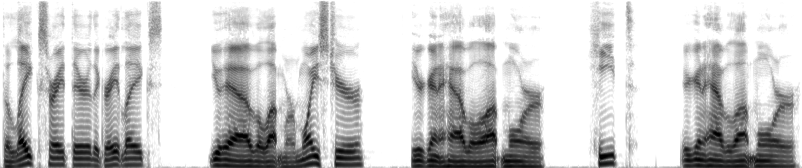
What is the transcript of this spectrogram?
the lakes right there, the Great Lakes. You have a lot more moisture. You're going to have a lot more heat. You're going to have a lot more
